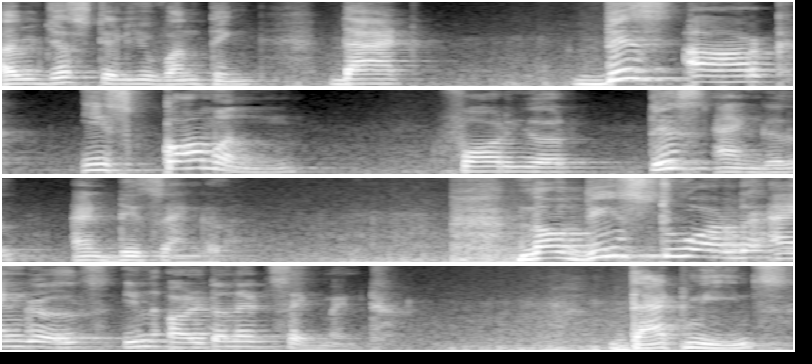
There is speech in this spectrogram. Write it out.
I will just tell you one thing that this arc is common for your this angle and this angle. Now these two are the angles in alternate segment. That means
